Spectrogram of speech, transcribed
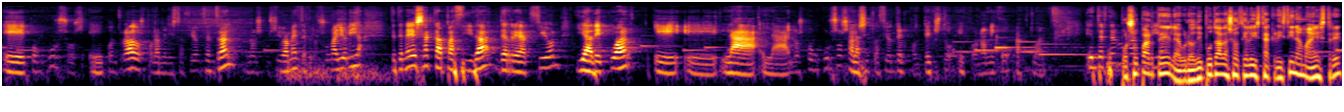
eh, concursos eh, controlados por la Administración Central, no exclusivamente, pero en su mayoría, de tener esa capacidad de reacción y adecuar eh, eh, los concursos a la situación del contexto económico actual. Por su parte, la eurodiputada socialista Cristina Maestre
